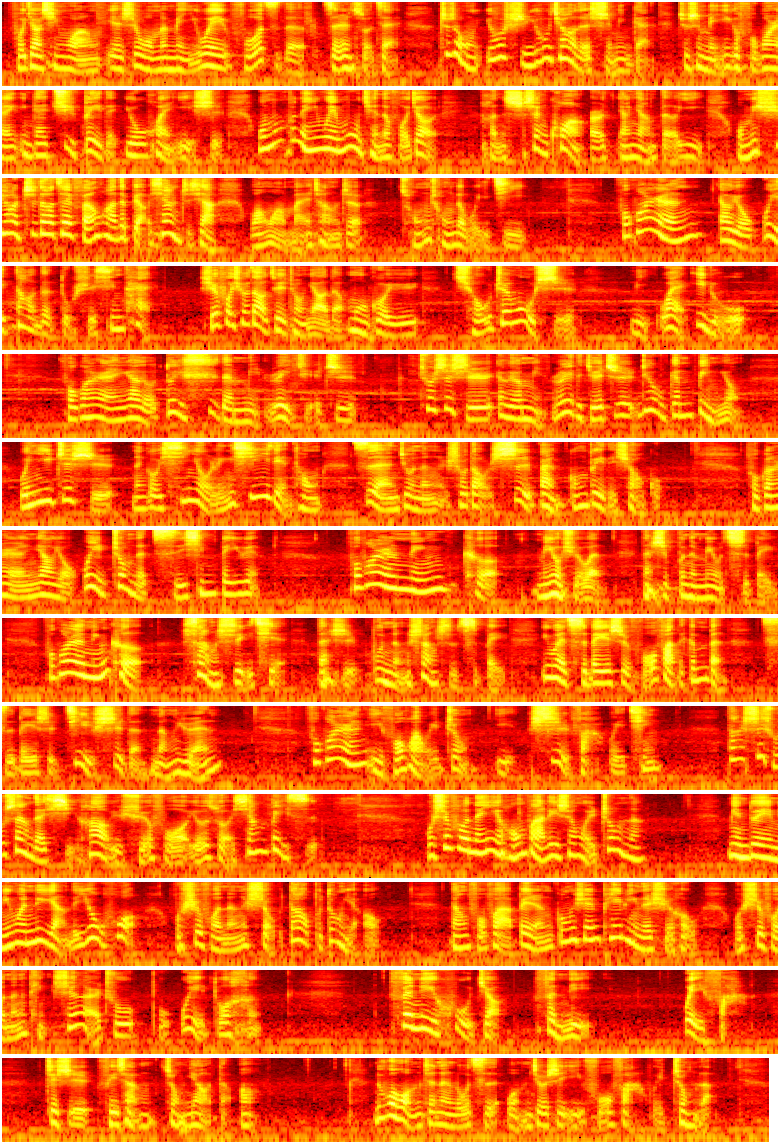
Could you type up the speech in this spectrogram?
佛教兴亡，也是我们每一位佛子的责任所在。这种忧时忧教的使命感，就是每一个佛光人应该具备的忧患意识。我们不能因为目前的佛教很盛况而洋洋得意。我们需要知道，在繁华的表象之下，往往埋藏着重重的危机。佛光人要有味道的笃实心态。学佛修道最重要的，莫过于求真务实。里外一如，佛光人要有对事的敏锐觉知，做事时要有敏锐的觉知，六根并用。闻一之时，能够心有灵犀一点通，自然就能收到事半功倍的效果。佛光人要有为众的慈心悲愿，佛光人宁可没有学问，但是不能没有慈悲。佛光人宁可丧失一切。但是不能丧失慈悲，因为慈悲是佛法的根本，慈悲是济世的能源。佛光人以佛法为重，以事法为轻。当世俗上的喜好与学佛有所相悖时，我是否能以弘法利身为重呢？面对名闻利养的诱惑，我是否能守道不动摇？当佛法被人公宣批评的时候，我是否能挺身而出，不畏多横，奋力护教，奋力为法？这是非常重要的啊！如果我们真能如此，我们就是以佛法为重了。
